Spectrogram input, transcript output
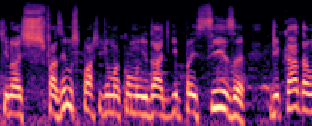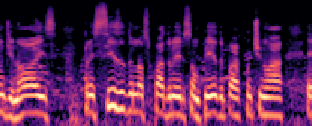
que nós fazemos parte parte de uma comunidade que precisa de cada um de nós, precisa do nosso padroeiro São Pedro para continuar é,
